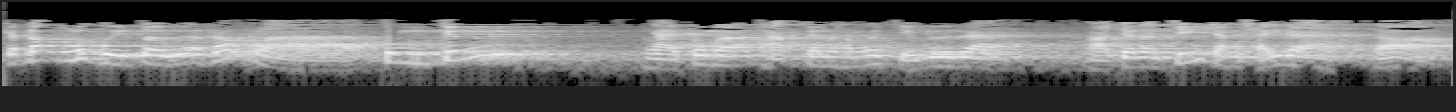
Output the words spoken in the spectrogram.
cái đất nước quy tư rất là cung kính ngài cung ma thật cho nên không có chịu đưa ra. À, cho nên chiến tranh xảy ra. Đó.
